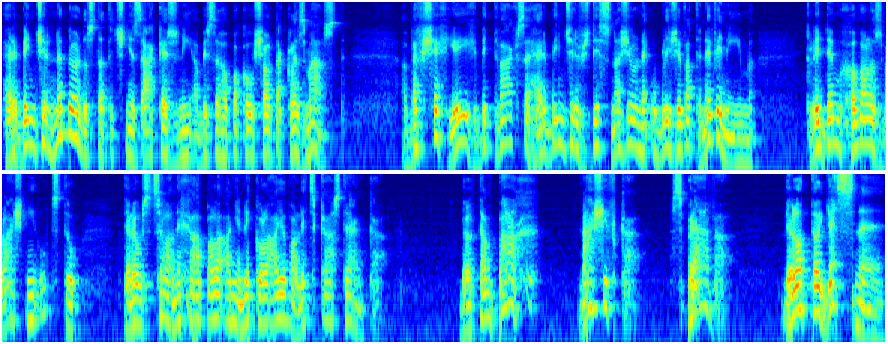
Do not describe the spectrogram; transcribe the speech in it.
Herbinger nebyl dostatečně zákeřný, aby se ho pokoušel takhle zmást. A ve všech jejich bitvách se Herbinger vždy snažil neubližovat nevinným. K lidem choval zvláštní úctu, kterou zcela nechápala ani Nikolájova lidská stránka. Byl tam pách, nášivka, zpráva. Bylo to jasné.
